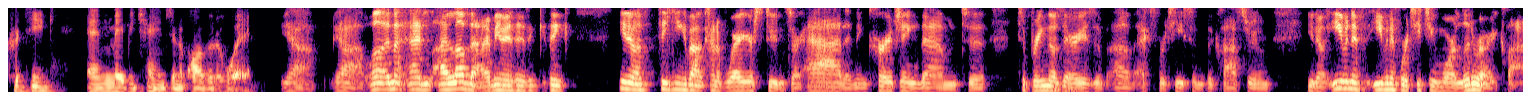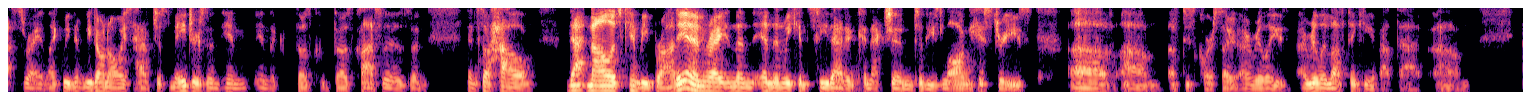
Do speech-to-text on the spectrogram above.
critique and maybe change in a positive way. Yeah, yeah. Well, and I, I love that. I mean, I think, think, you know, thinking about kind of where your students are at and encouraging them to to bring those areas of, of expertise into the classroom. You know, even if even if we're teaching more literary class, right? Like we don't- we don't always have just majors in in, in the, those those classes, and and so how that knowledge can be brought in, right? And then and then we can see that in connection to these long histories of um, of discourse. I, I really I really love thinking about that. Um,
